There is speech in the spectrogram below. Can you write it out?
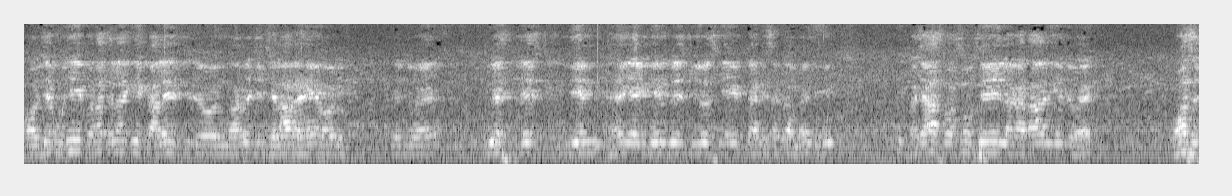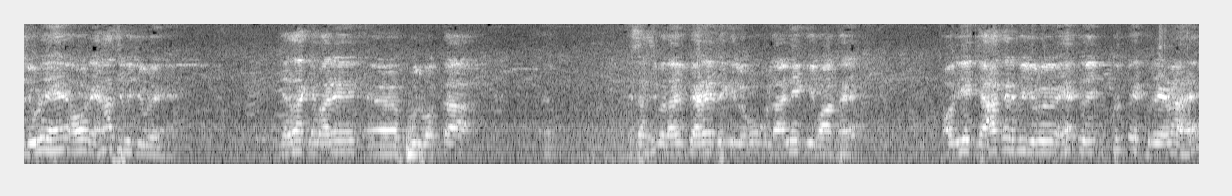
और जब मुझे पता चला कि कॉलेज जो नॉर्वे जी चला रहे हैं और ये जो है यूएस बेस्ड इंडियन है या इंडियन बेस्ड यूएस की एक कह नहीं सकता मैं, लेकिन पचास वर्षों से लगातार ये जो है वहाँ से जुड़े हैं और यहाँ से भी जुड़े हैं। जैसा कि हमारे पूर्व वक्ता एस बदायूं कह रहे थे कि लोगों को लाने की बात है। और ये जाकर भी जुड़े हुए हैं तो एक खुद एक प्रेरणा है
